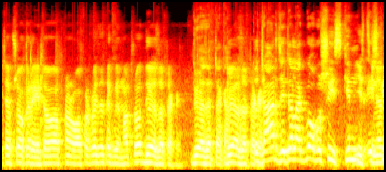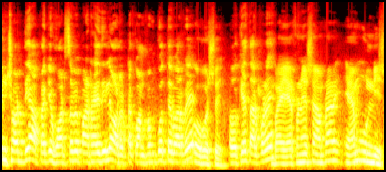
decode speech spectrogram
স্টেপ সহকারে। এটাও আপনার অফার প্রাইসে থাকবে মাত্র দুই হাজার টাকায়। দুই হাজার টাকা। 2000 টাকা। যার যেটা লাগবে অবশ্যই স্ক্রিন স্ক্রিনশট দিয়ে আপনাকে হোয়াটসঅ্যাপে পাঠিয়ে দিলে অর্ডারটা কনফার্ম করতে পারবে। অবশ্যই। ওকে তারপরে? ভাই নিয়ে আসলাম আপনার এম উনিশ।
